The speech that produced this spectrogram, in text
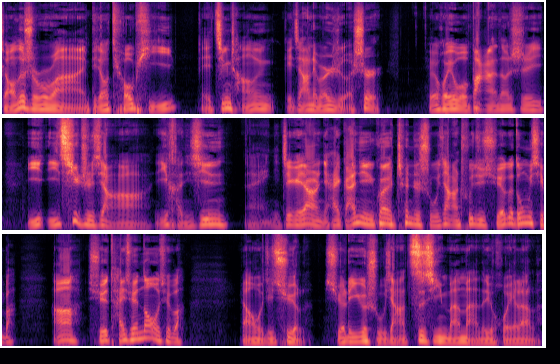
小的时候啊，比较调皮，也经常给家里边惹事儿。有一回，我爸当时一一气之下啊，一狠心，哎，你这个样，你还赶紧快趁着暑假出去学个东西吧。啊，学跆拳道去吧，然后我就去了，学了一个暑假，自信满满的就回来了。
